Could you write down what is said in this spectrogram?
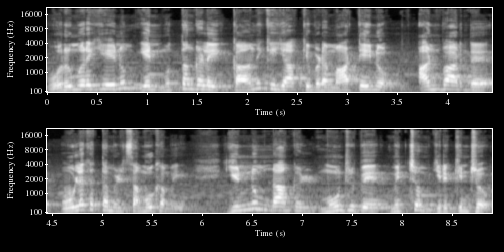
ஒரு முறையேனும் என் முத்தங்களை காணிக்கையாக்கிவிட மாட்டேனோ? அன்பார்ந்த உலகத்தமிழ் சமூகமே இன்னும் நாங்கள் மூன்று பேர் மிச்சம் இருக்கின்றோம்.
